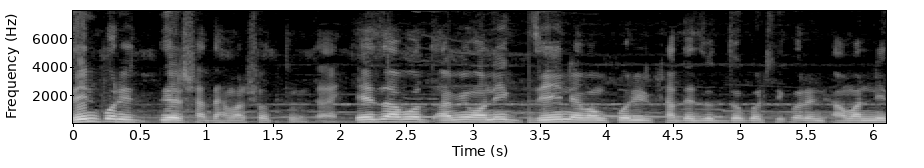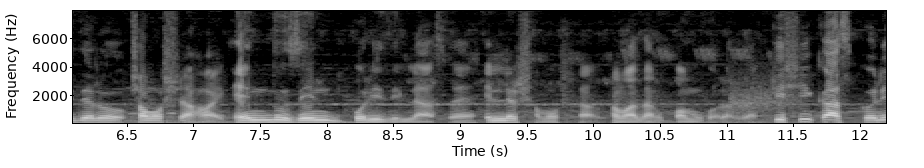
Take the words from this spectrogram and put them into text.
জিন পরীদের সাথে আমার শত্রুতায়। এ যাবৎ আমি অনেক জিন এবং পরীর সাথে যুদ্ধ করছি করে আমার নিজেরও সমস্যা হয়। হিন্দু জিন পরি জিল্লা আছে এলের সমস্যা, সমাধান কম করা যায়। কৃষি কাজ করি,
